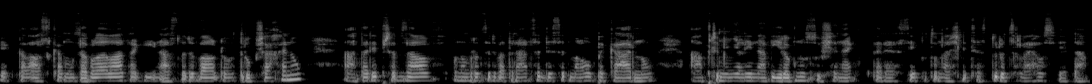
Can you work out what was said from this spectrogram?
jak ta láska mu zavlela, tak ji následoval do Trubšachenu a tady převzal v onom roce 1910 malou pekárnu a přeměnili na výrobnu sušenek, které si potom našli cestu do celého světa.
